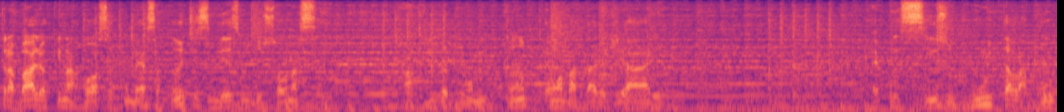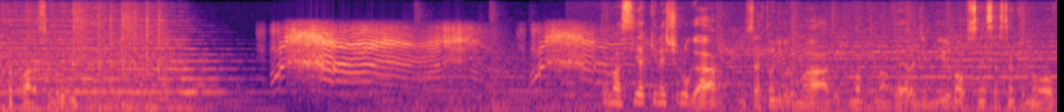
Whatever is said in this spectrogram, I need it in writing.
trabalho aqui na roça começa antes mesmo do sol nascer. A vida do homem do campo é uma batalha diária. É preciso muita labuta para sobreviver. Eu nasci aqui neste lugar, no sertão de Brumado, numa primavera de 1969.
